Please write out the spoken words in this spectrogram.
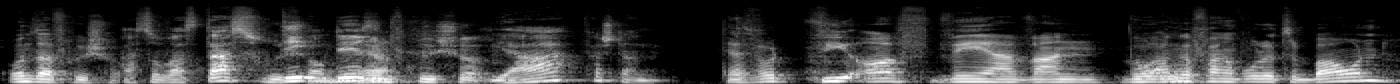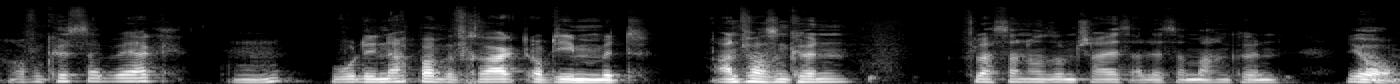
unser Frühshoppen. Achso, was das De Frühshoppen deren ja. Frühschoppen. ja, verstanden. Das wurde, Wie oft, wer, wann, wo wo. angefangen wurde zu bauen, auf dem Küsterberg, Mhm. wurde die Nachbarn befragt, ob die mit anfassen können, pflastern und so einen Scheiß, alles da machen können. Ja. Ja.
